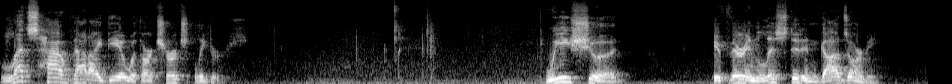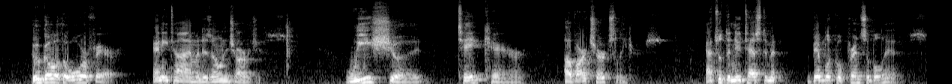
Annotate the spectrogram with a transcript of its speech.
let's have that idea with our church leaders. We should, if they're enlisted in God's army, who goeth a warfare anytime at his own charges, we should take care of our church leaders. That's what the New Testament biblical principle is.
